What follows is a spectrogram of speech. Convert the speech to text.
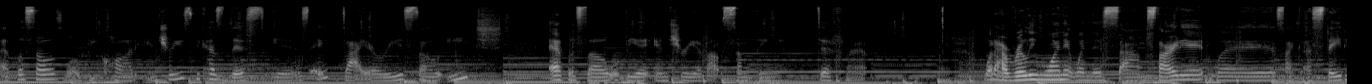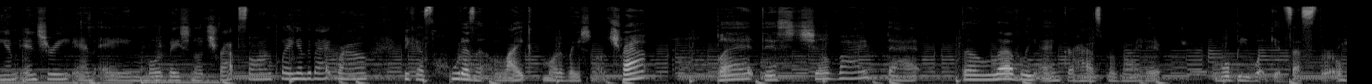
episodes will be called entries because this is a diary. So each episode will be an entry about something different what I really wanted when this um, started was like a stadium entry and a motivational trap song playing in the background because who doesn't like motivational trap? But this chill vibe that the lovely Anchor has provided will be what gets us through.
